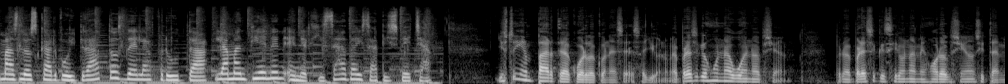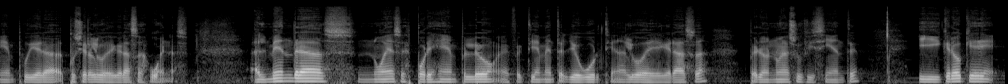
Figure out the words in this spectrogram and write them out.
más los carbohidratos de la fruta, la mantienen energizada y satisfecha. Yo estoy en parte de acuerdo con ese desayuno. Me parece que es una buena opción, pero me parece que sería una mejor opción si también pudiera pusiera algo de grasas buenas. Almendras, nueces, por ejemplo, efectivamente el yogur tiene algo de grasa, pero no es suficiente. Y creo que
